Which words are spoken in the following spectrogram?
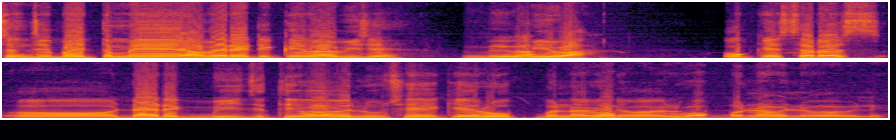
સંજયભાઈ તમે વેરાયટી કઈ વાવી છે? મીવા. મીવા. ઓકે સરસ. ડાયરેક્ટ બીજથી વાવેલું છે કે રોપ બનાવીને વાવેલું? રોપ બનાવીને વાવેલી.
